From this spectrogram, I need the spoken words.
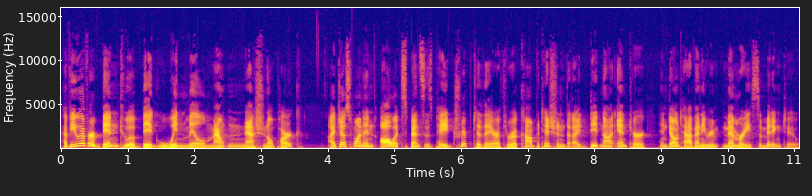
"Have you ever been to a big Windmill Mountain National Park? I just won an all expenses paid trip to there through a competition that I did not enter and don't have any re- memory submitting to.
